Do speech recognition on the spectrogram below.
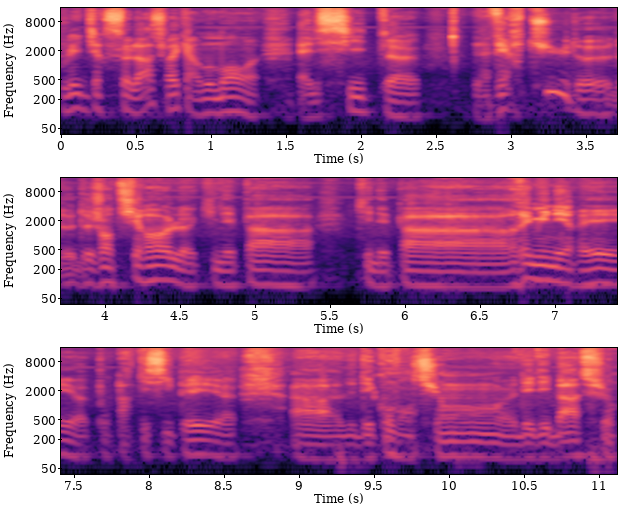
voulais dire cela. C'est vrai qu'à un moment, elle cite euh, la vertu de, de, Jean Tirole, qui n'est pas qui n'est pas rémunéré euh, pour participer euh, à des conventions, des débats sur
